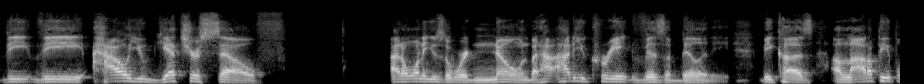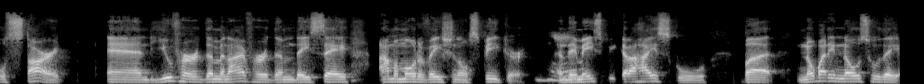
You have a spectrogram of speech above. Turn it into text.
the the how you get yourself I don't want to use the word known, but how, how do you create visibility? Because a lot of people start and you've heard them and I've heard them. They say, I'm a motivational speaker. Mm-hmm. And they may speak at a high school, but nobody knows who they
